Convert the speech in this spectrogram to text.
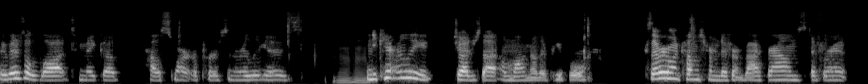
Like there's a lot to make up how smart a person really is. Mhm. And you can't really judge that among other people because everyone comes from different backgrounds, different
